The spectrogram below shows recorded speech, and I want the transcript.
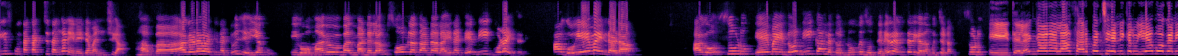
తీసుకుంటా ఖచ్చితంగా నేనైతే మంచిగా. అబ్బా అగడ పట్టినట్టు చెయ్యకు. ఇగో మహబూబాబాద్ మండలం సోమ్ల తండాలు అయినట్టే నీకు కూడా అవుతుంది అగో ఏమైందాడా? అగో చూడు ఏమైందో నీ కళ్ళతో నువ్వు చూస్తేనే తెలుస్తుంది కదా ముచ్చట. చూడు. ఈ తెలంగాణలో సర్పంచ్ ఎన్నికలు ఏమో గాని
